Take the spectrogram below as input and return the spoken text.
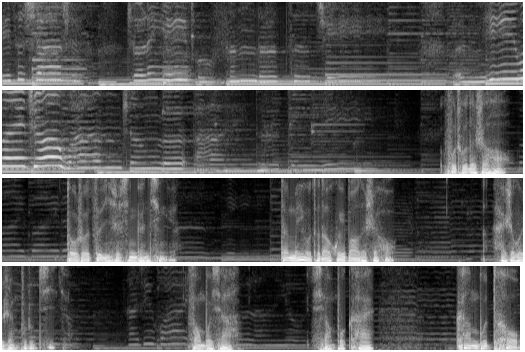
彼此挟持着另一部分的自己，本以为这完整了爱的定义。付出的时候，都说自己是心甘情愿，但没有得到回报的时候，还是会忍不住计较，放不下，想不开，看不透，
